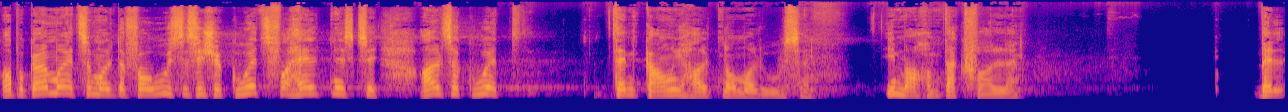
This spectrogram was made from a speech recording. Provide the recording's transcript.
aber gehen wir jetzt einmal davon aus, es ist ein gutes Verhältnis gewesen. Also gut, dann gehe ich halt nochmal raus. Ich mache ihm das Gefallen. Weil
